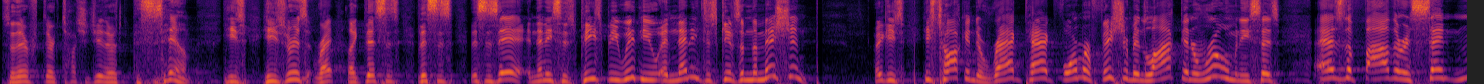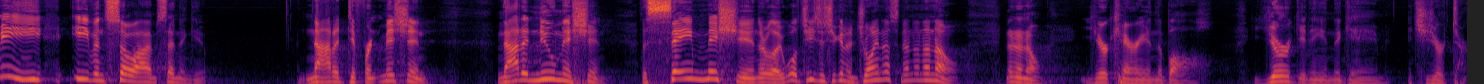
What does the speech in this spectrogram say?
So they're, they're touching Jesus. This is him. He's, he's risen, right? Like this is, this, is, this is it. And then he says, Peace be with you. And then he just gives them the mission. Like he's, he's talking to ragtag former fishermen locked in a room. And he says, As the Father has sent me, even so I'm sending you. not a different mission, not a new mission. The same mission. They're like, well, Jesus, you're going to join us? No, no, no, no. No, no, no. You're carrying the ball. You're getting in the game. It's your turn.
